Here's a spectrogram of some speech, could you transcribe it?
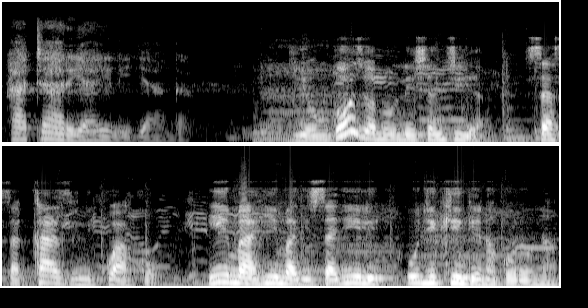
hatari ya hili janga. viongozi wameonyesha njia. Sasa kazi ni kwako. Hima hima, jisajili ujikinge na korona.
